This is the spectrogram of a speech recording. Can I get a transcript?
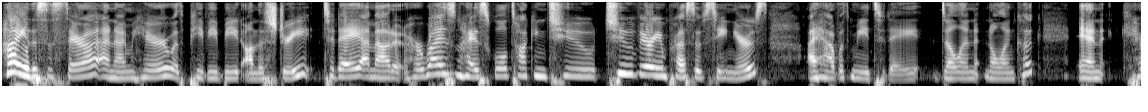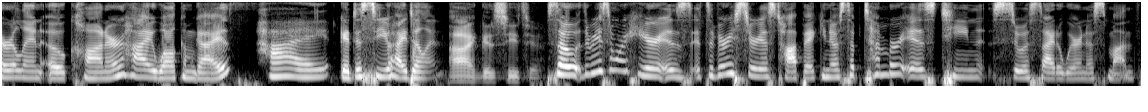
Hi, this is Sarah, and I'm here with PV Beat on the Street. Today, I'm out at Horizon High School talking to two very impressive seniors. I have with me today Dylan Nolan Cook and Carolyn O'Connor. Hi, welcome, guys. Hi. Good to see you. Hi, Dylan. Hi, good to see you too. So, the reason we're here is it's a very serious topic. You know, September is Teen Suicide Awareness Month.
